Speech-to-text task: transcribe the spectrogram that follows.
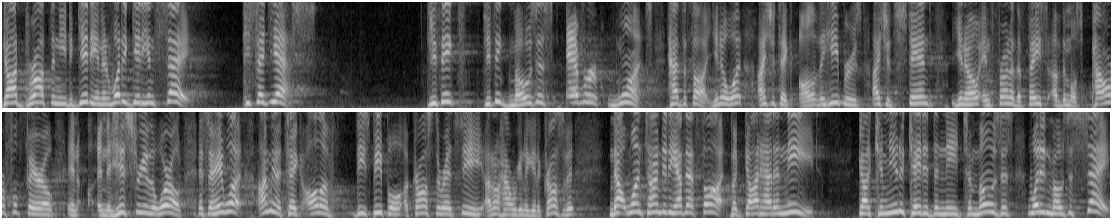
God brought the need to Gideon. And what did Gideon say? He said, yes. Do you think, do you think Moses ever once had the thought, you know what? I should take all of the Hebrews, I should stand, you know, in front of the face of the most powerful Pharaoh in, in the history of the world and say, hey, what? I'm going to take all of these people across the Red Sea. I don't know how we're going to get across of it. Not one time did he have that thought, but God had a need. God communicated the need to Moses. What did Moses say?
